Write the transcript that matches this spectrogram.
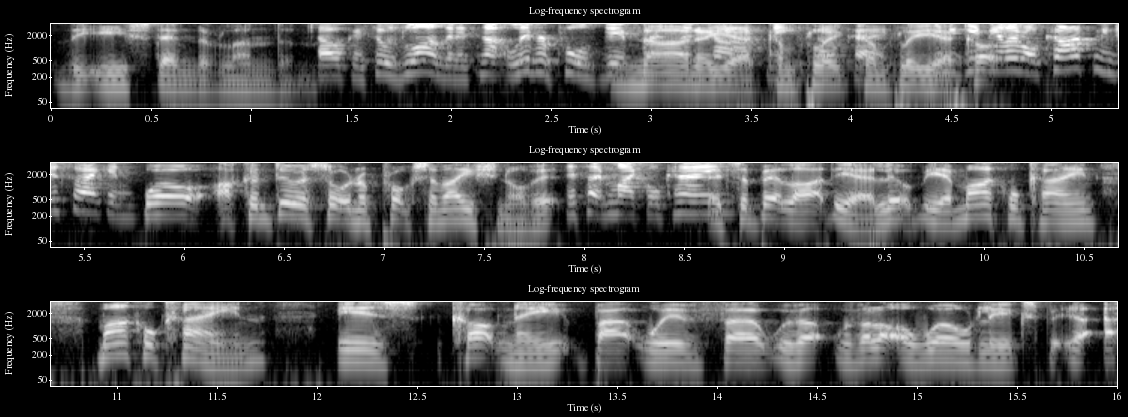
the East End of London. Okay, so it's London. It's not Liverpool's different. No, no, yeah, Cockney. complete- okay. complete, Can you give me a little Cockney just so I can? Well, I can do a sort of an approximation of it. It's like Michael Caine. It's a bit like yeah, a little yeah. Michael Caine. Michael Caine is Cockney, but with uh, with a, with a lot of worldly experience. Uh,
